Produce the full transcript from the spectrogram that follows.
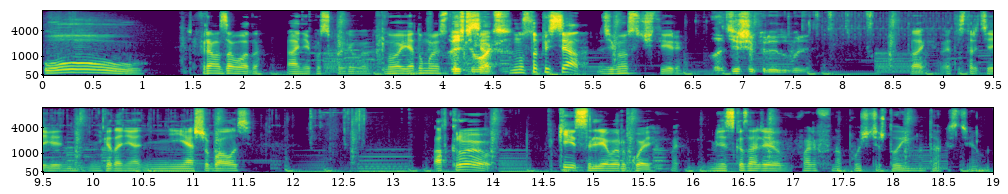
Оу. Прямо завода. А, не, после полевых. Ну, я думаю, 200 150. баксов. Ну, 150. 94. Затишье перед были. Так, эта стратегия никогда не, не ошибалась. Открою кейс левой рукой. Мне сказали в Альфа на почте, что именно так сделаю.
